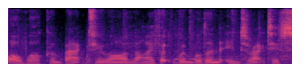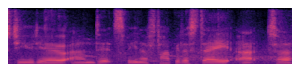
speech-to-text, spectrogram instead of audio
Well, welcome back to our live at Wimbledon interactive studio, and it's been a fabulous day at uh,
